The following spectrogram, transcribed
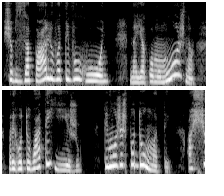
щоб запалювати вогонь, на якому можна приготувати їжу. Ти можеш подумати, а що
